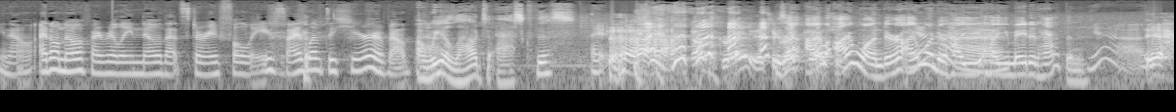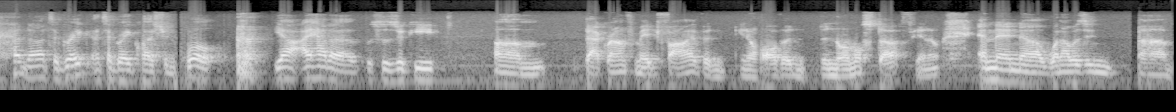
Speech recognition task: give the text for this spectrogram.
you know, I don't know if I really know that story fully, so I'd love to hear about that. Are we allowed to ask this? I, That's great. It's a great I, I, I, wonder. I yeah. wonder how you how you made it happen. Yeah. Yeah. No, it's a great. That's a great question. Well, yeah, I had a Suzuki um, background from age five, and you know all the the normal stuff, you know. And then uh, when I was in uh,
